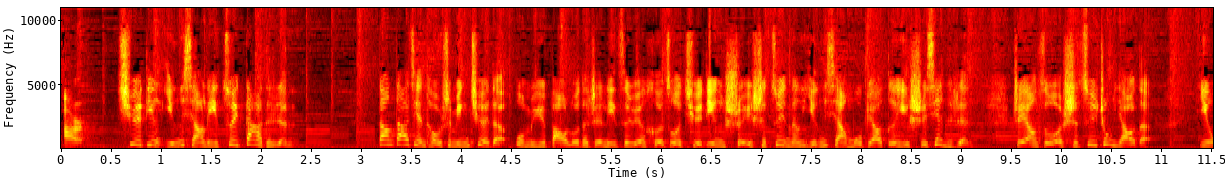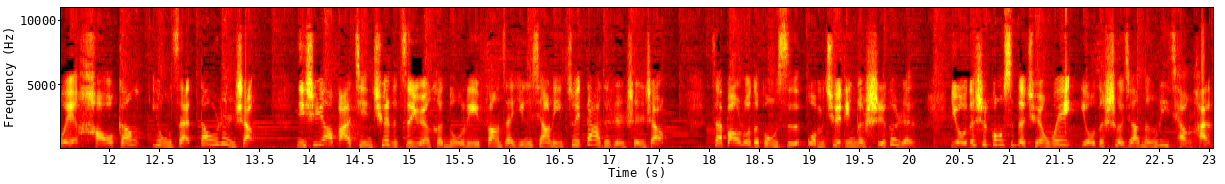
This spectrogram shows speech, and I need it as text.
二、确定影响力最大的人。当大箭头是明确的，我们与保罗的人力资源合作，确定谁是最能影响目标得以实现的人。这样做是最重要的，因为好钢用在刀刃上。你需要把紧缺的资源和努力放在影响力最大的人身上。在保罗的公司，我们确定了十个人，有的是公司的权威，有的社交能力强悍。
